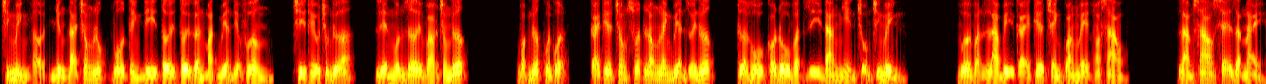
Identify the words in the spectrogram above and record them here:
chính mình ở nhưng đã trong lúc vô tình đi tới tới gần mặt biển địa phương, chỉ thiếu chút nữa, liền muốn rơi vào trong nước. Bọt nước cuồn cuộn, cái kia trong suốt long lanh biển dưới nước, tựa hồ có đồ vật gì đang nhìn trộm chính mình. Vừa vặn là bị cái kia tranh quang mê hoặc sao? Làm sao sẽ dạng này?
